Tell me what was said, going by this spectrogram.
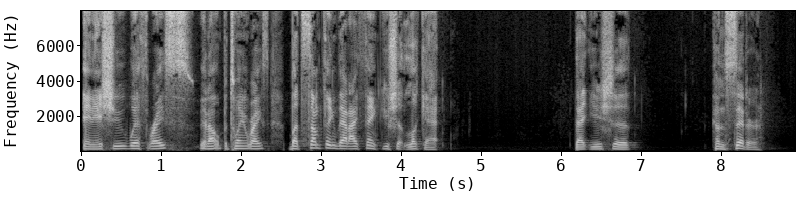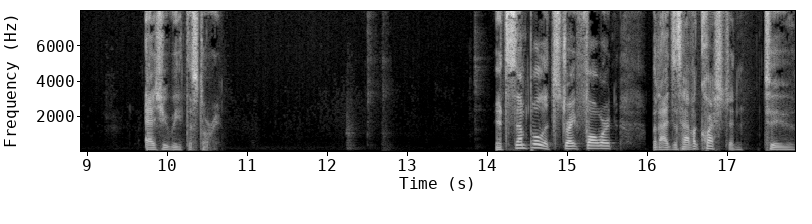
an issue with race, you know, between race, but something that I think you should look at, that you should consider as you read the story. It's simple, it's straightforward, but I just have a question to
